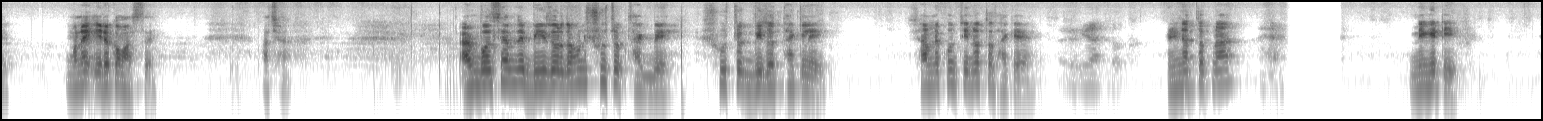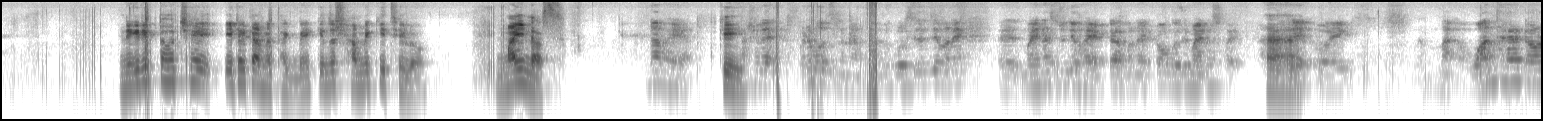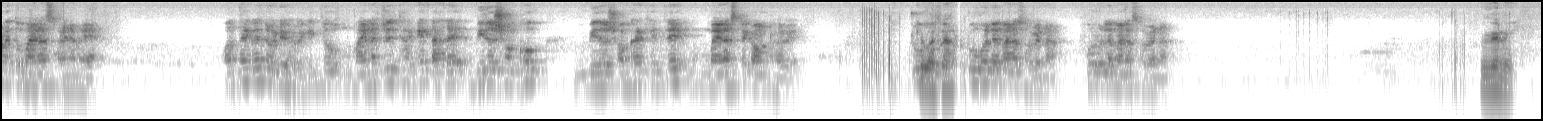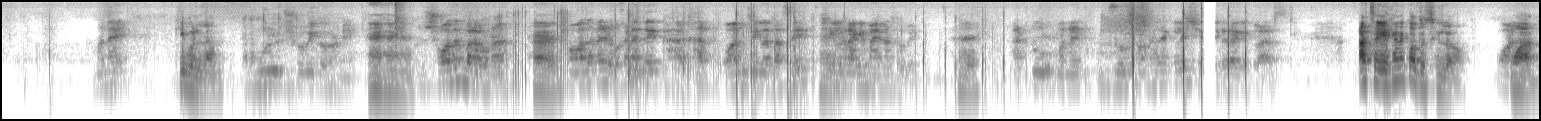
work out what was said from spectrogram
মানে এরকম আসে। আচ্ছা আমি বলছিলাম যে বীজর যখন সূচক থাকবে সূচক বীজর থাকলে সামনে কোন চিহ্নটা থাকে? ঋণাত্মক। না? নেগেটিভ নেগেটিভ তো হচ্ছে এটার কারণে থাকবে কিন্তু সামনে কি ছিল? মাইনাস না ভাইয়া। কি? আসলে ওটা বলছিলাম না আপনি বলছিলেন যে মানে মাইনাস যদি হয় একটা মানে একটা অঙ্ক যদি মাইনাস হয় হ্যাঁ হ্যাঁ। ওই ওয়ান থাকার কারণে তো মাইনাস হয় না ভাইয়া। ওয়ান থাকলে তো ওইটাই হবে কিন্তু মাইনাস যদি থাকে তাহলে বিজোড় সংখ্যক বিজোড় সংখ্যার ক্ষেত্রে মাইনাসটা কাউন্ট হবে। হলে মাইনাস হবে না হলে মাইনাস হবে না। বুঝিনি। মানে কি বললাম? মূল সমীকরণে। হ্যাঁ হ্যাঁ হ্যাঁ। সমাধান বাড়াবো না। হ্যাঁ। সমাধানের ওখানে যে ঘাত ওয়ান যেগুলো আছে। সেগুলোর আগে মাইনাস হবে। হ্যাঁ। আর টু মানে জোড় সংখ্যা থাকলে সেটার আগে প্লাস আচ্ছা এখানে কত ছিল? ওয়ান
